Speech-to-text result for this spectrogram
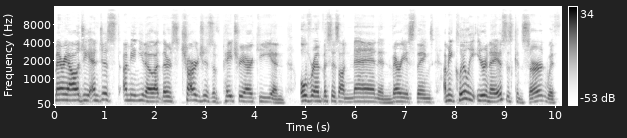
Mariology and just, I mean, you know, uh, there's charges of patriarchy and overemphasis on men and various things. I mean, clearly Irenaeus is concerned with,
